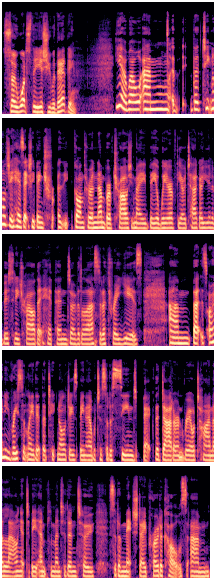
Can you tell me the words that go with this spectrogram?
So, what's the issue with that then? Yeah, well, um, the technology has actually been tr- uh, gone through a number of trials. You may be aware of the Otago University trial that happened over the last sort of three years. Um, but it's only recently that the technology has been able to sort of send back the data in real time, allowing it to be implemented into sort of match day protocols. Um,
